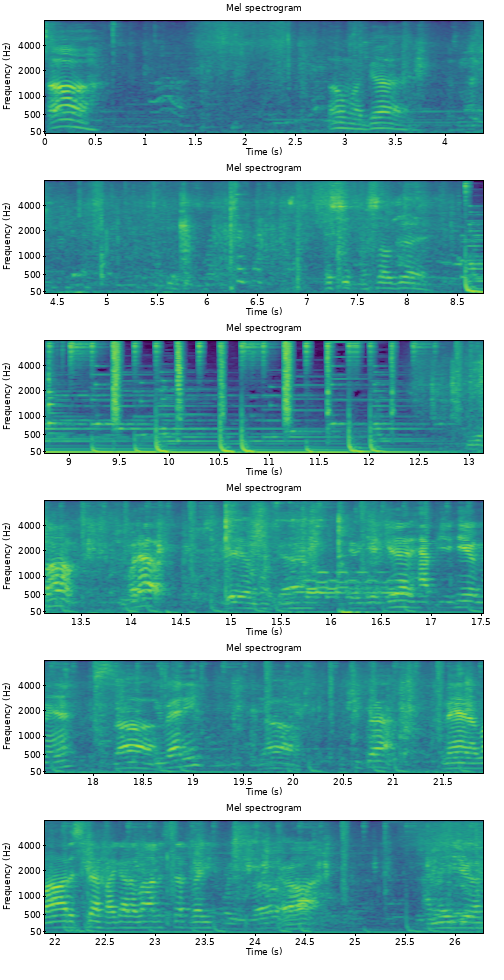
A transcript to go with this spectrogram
Ah. Oh my god. That's money. This shit feels so good. Pump, what up? Yeah, my. Good, good, good. Happy you're here, man. What's up? You ready? Yeah. What you got? Man, a lot of stuff. I got a lot of stuff ready for you, bro. A lot. I made you a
